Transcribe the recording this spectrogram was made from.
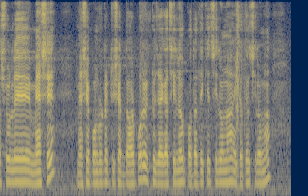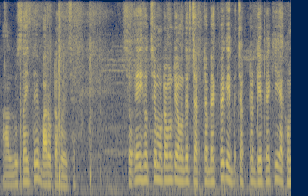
আসলে ম্যাশে ম্যাশে পনেরোটা টি শার্ট দেওয়ার পরেও একটু জায়গা ছিল, পদাতিকে ছিল না, এটাতেও ছিল না, আর লুসাইতে বারোটা হয়েছে। সো এই হচ্ছে মোটামুটি আমাদের চারটা ব্যাকপ্যাক এই চারটা ডে প্যাকই এখন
